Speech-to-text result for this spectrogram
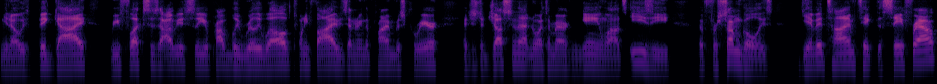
You know, he's a big guy. Reflexes, obviously, are probably really well. 25, he's entering the prime of his career. And just adjusting that North American game, while it's easy for some goalies, give it time, take the safe route,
